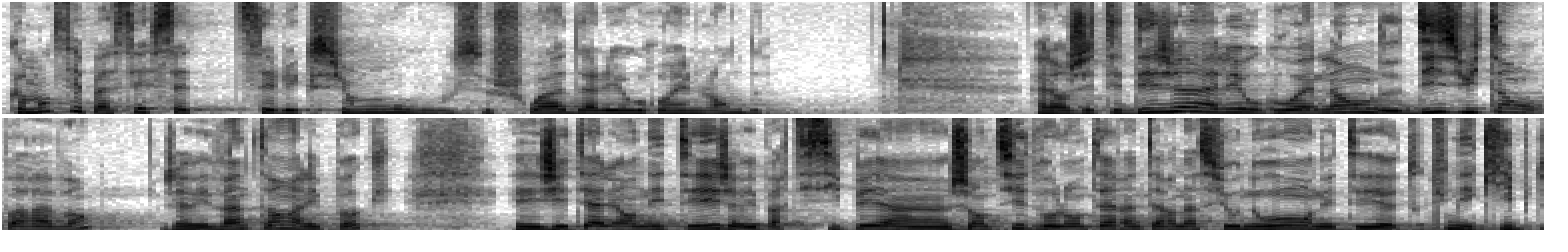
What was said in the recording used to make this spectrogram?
Comment s'est passée cette sélection ou ce choix d'aller au Groenland? Alors j'étais déjà allée au Groenland 18 ans auparavant, j'avais 20 ans à l'époque. J'étais allée en été, j'avais participé à un chantier de volontaires internationaux. On était toute une équipe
